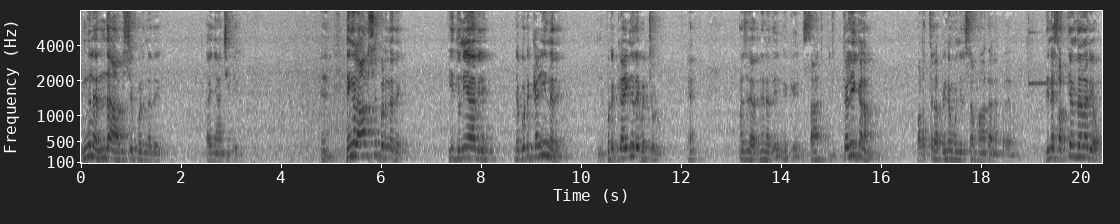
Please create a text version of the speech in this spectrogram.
നിങ്ങൾ എന്താ ആവശ്യപ്പെടുന്നത് അത് ഞാൻ ചെയ്തുതരും? നിങ്ങൾ ആവശ്യപ്പെടുന്നത് ഈ ദുനിയാവിൽ എന്നെ കൊണ്ട് കഴിയുന്നത് എന്നെ കഴിഞ്ഞതേ പറ്റുള്ളൂ? മനസ്സിലാവും ഞാനത് നിങ്ങൾക്ക് സാധിപ്പിച്ച് തെളിയിക്കണം. പടച്ചിറപ്പിന്റെ മുന്നിൽ സമാധാനം പറയണം. ഇതിന്റെ സത്യം എന്താണെന്നറിയോ?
